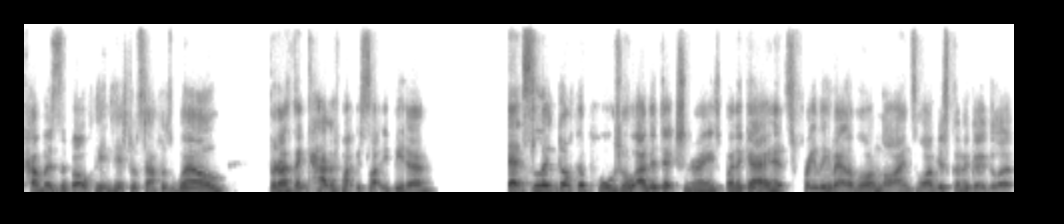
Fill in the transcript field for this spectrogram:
covers the bulk of the international stuff as well, but I think Cardiff might be slightly better. It's linked off the portal under dictionaries, but again, it's freely available online, so I'm just going to Google it.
